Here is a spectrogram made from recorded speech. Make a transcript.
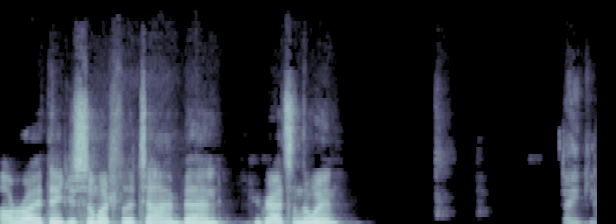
All right. Thank you so much for the time, Ben. Congrats on the win. Thank you.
